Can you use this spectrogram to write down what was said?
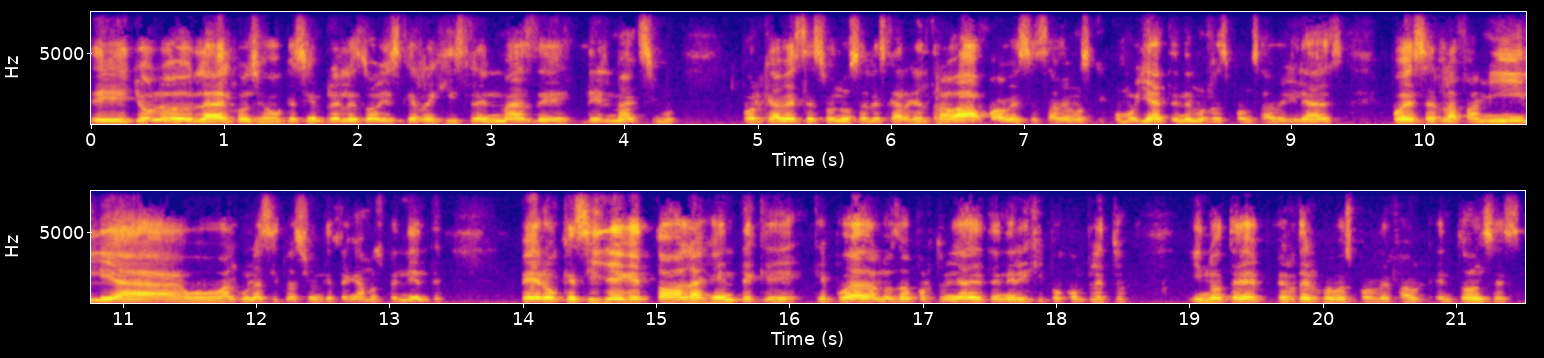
eh, yo lo, la, el consejo que siempre les doy es que registren más de, del máximo porque a veces uno se les carga el trabajo, a veces sabemos que como ya tenemos responsabilidades, puede ser la familia o alguna situación que tengamos pendiente, pero que sí llegue toda la gente que, que pueda darnos la oportunidad de tener equipo completo y no te, perder juegos por default. Entonces,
